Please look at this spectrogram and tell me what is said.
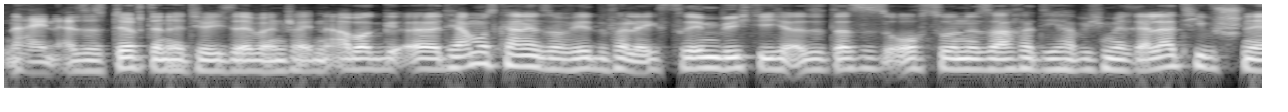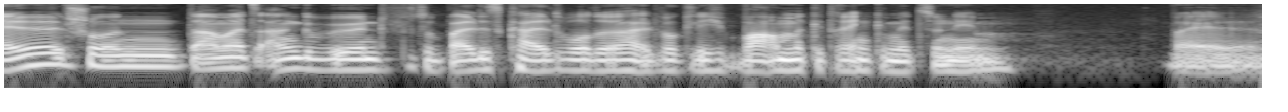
Nein, also das dürft ihr natürlich selber entscheiden. Aber äh, Thermoskanne ist auf jeden Fall extrem wichtig. Also das ist auch so eine Sache, die habe ich mir relativ schnell schon damals angewöhnt, sobald es kalt wurde, halt wirklich warme Getränke mitzunehmen. Weil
